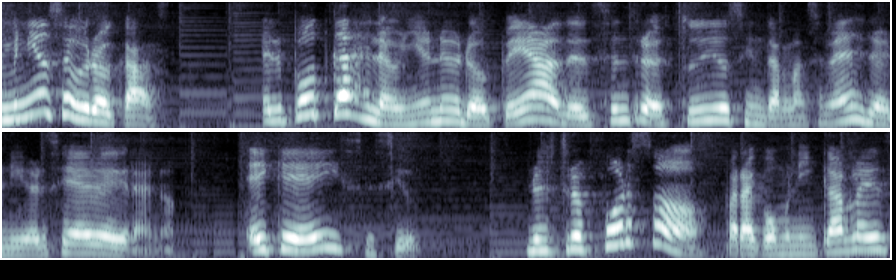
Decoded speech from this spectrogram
Bienvenidos a Eurocast, el podcast de la Unión Europea del Centro de Estudios Internacionales de la Universidad de Belgrano, a.k.a. CESIU. Nuestro esfuerzo para comunicarles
